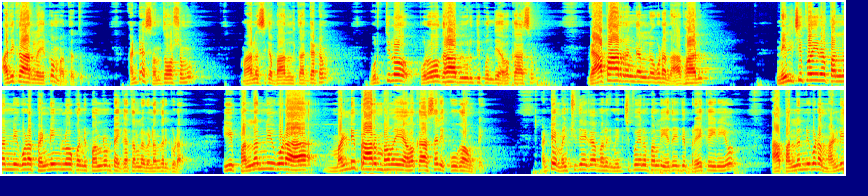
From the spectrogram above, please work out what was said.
అధికారుల యొక్క మద్దతు. అంటే సంతోషము మానసిక బాధలు తగ్గటం వృత్తిలో పురోగాభివృద్ధి పొందే అవకాశం వ్యాపార రంగంలో కూడా లాభాలు నిలిచిపోయిన పనులన్నీ కూడా పెండింగ్లో కొన్ని పనులు ఉంటాయి గతంలో వీళ్ళందరికీ కూడా. ఈ పనులన్నీ కూడా మళ్ళీ ప్రారంభమయ్యే అవకాశాలు ఎక్కువగా ఉంటాయి. అంటే మంచిదేగా మనకి నిలిచిపోయిన పనులు ఏదైతే బ్రేక్ అయినాయో ఆ పనులన్నీ కూడా మళ్ళీ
